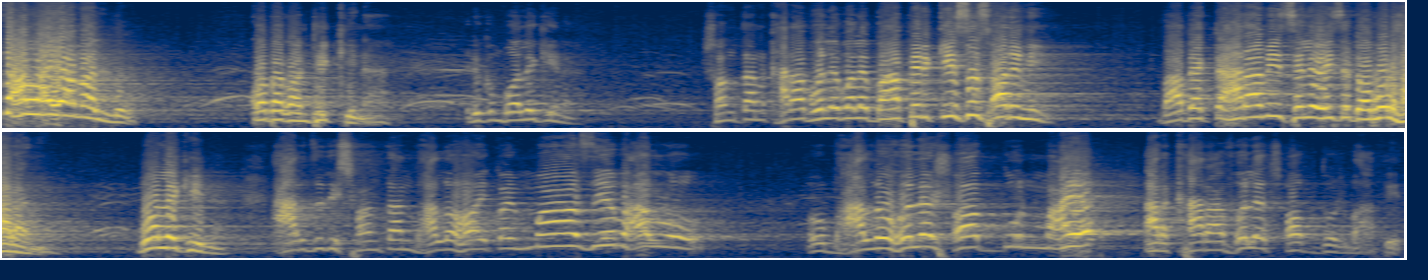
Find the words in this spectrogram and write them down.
জ্বালাই মারলো কথা কন ঠিক কিনা? এরকম বলে কিনা? সন্তান খারাপ হলে বলে, বাপের কিছু ছাড়েনি। বাপ একটা হারামি, ছেলে হয়েছে ডবল হারামি। বলে কিনা? আর যদি সন্তান ভালো হয়, কয়, মা যে ভালো। ও ভালো হলে সব গুণ মায়ের, আর খারাপ হলে সব দোষ বাপের।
